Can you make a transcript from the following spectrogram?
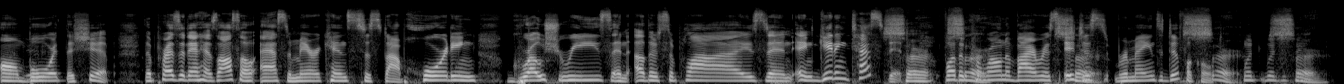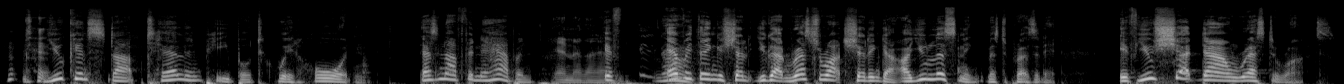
on board the ship. The president has also asked Americans to stop hoarding groceries and other supplies and, and getting tested Sir, for the sir, coronavirus. It just remains difficult. Sir, What- what'd you say? sir, you can stop telling people to quit hoarding. That's not finna happen. Yeah, nothing If everything is shut, you got restaurants shutting down. Are you listening, Mr. President? If you shut down restaurants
